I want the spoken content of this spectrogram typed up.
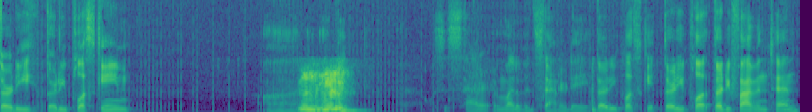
30, 30 plus game. Uh, hmm Was it Saturday? It might have been Saturday. Thirty plus, thirty plus, thirty-five and ten.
